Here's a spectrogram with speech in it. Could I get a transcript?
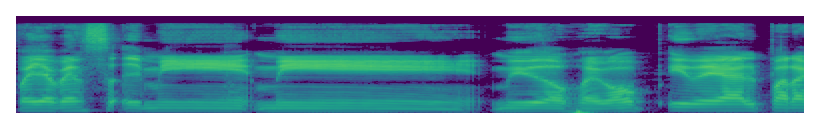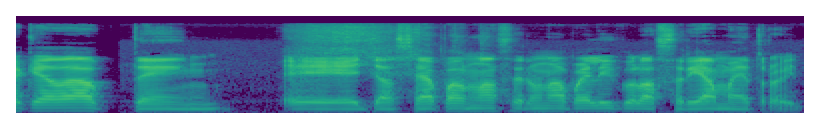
Pues yo pienso, eh, mi, mi, mi videojuego ideal para que adapten, eh, ya sea para hacer una película, sería Metroid.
